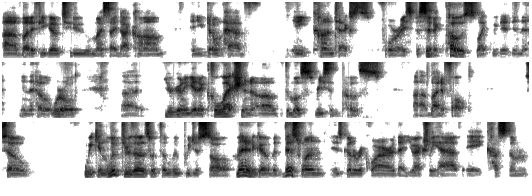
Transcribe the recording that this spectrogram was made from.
Uh, but if you go to mysite.com and you don't have any context for a specific post like we did in the in the hello world, uh, you're going to get a collection of the most recent posts uh, by default. So we can loop through those with the loop we just saw a minute ago, but this one is going to require that you actually have a custom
